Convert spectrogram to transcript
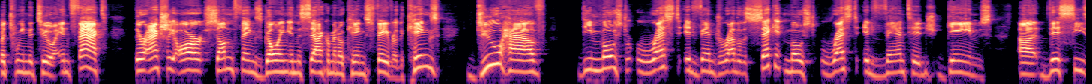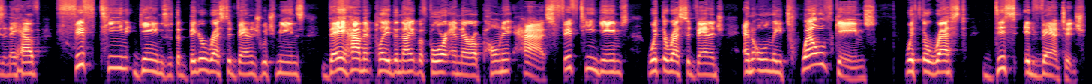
between the two. In fact, there actually are some things going in the Sacramento Kings' favor. The Kings do have the most rest advantage, rather, the second most rest advantage games uh, this season. They have 15 games with the bigger rest advantage, which means they haven't played the night before and their opponent has 15 games with the rest advantage and only 12 games with the rest disadvantage.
